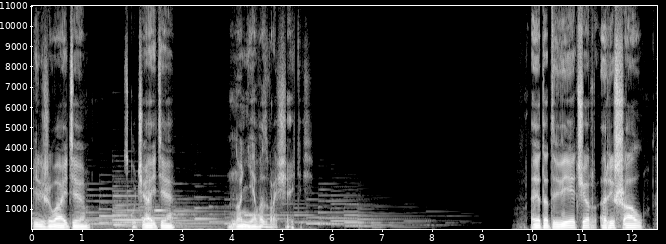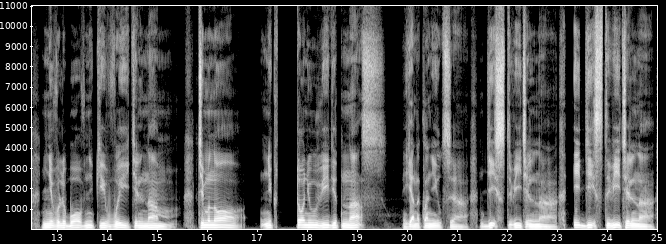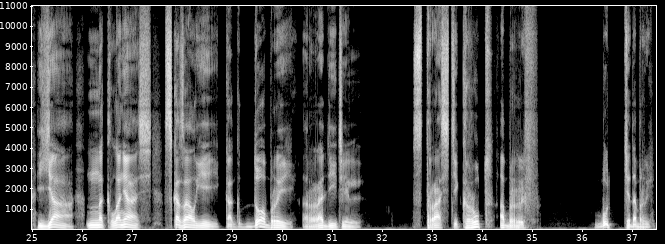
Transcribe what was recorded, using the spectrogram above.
переживайте, скучайте, но не возвращайтесь. Этот вечер решал, не в любовники выйти нам. Темно, никто не увидит нас. Я наклонился. Действительно, и действительно, я, наклонясь, сказал ей, как добрый родитель. Страсти крут обрыв. Будьте добры.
